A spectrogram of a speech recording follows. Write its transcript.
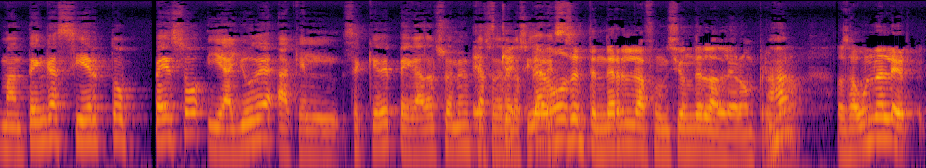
mantenga cierto peso y ayude a que el- se quede pegado al suelo en caso de que velocidades. Debemos entender la función del alerón primero. Ajá. O sea, un, aler-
